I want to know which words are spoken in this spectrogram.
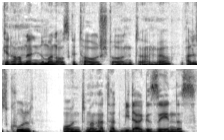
genau, haben dann die Nummern ausgetauscht und ähm, ja, alles cool. Und man hat halt wieder gesehen, dass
